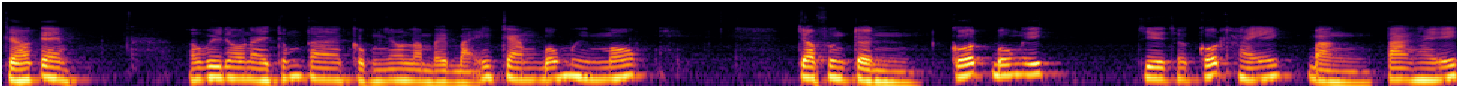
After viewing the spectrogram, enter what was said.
Chào các em. Ở video này chúng ta cùng nhau làm bài 741 cho phương trình cos 4x chia cho cos 2x bằng tan 2x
